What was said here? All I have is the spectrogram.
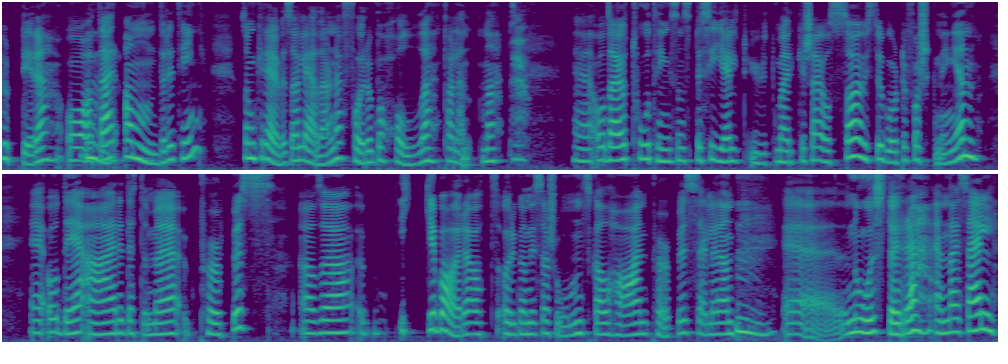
hurtigere. Og at mm. det er andre ting som kreves av lederne for å beholde talentene. Ja. Eh, og det er jo to ting som spesielt utmerker seg også, hvis du går til forskningen. Eh, og det er dette med purpose. Altså ikke bare at organisasjonen skal ha en purpose eller en, mm. eh, noe større enn deg selv,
